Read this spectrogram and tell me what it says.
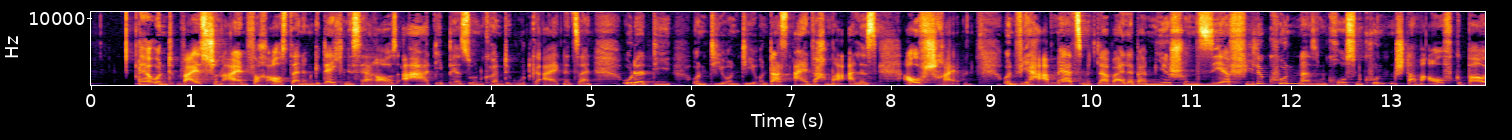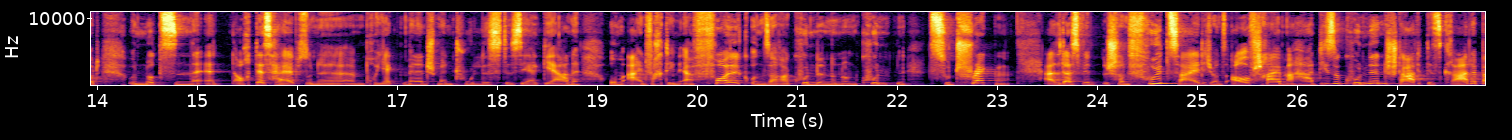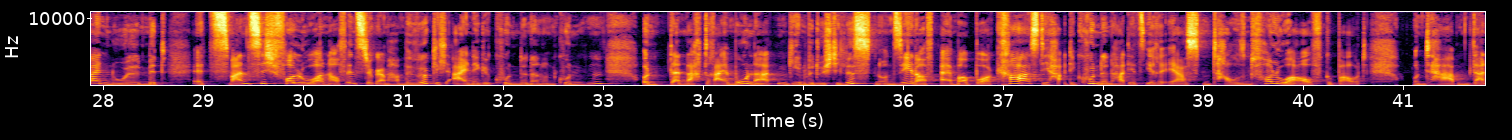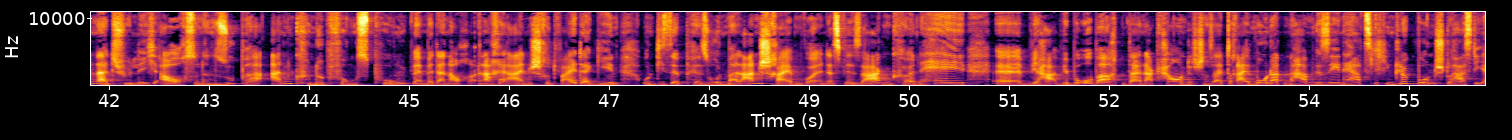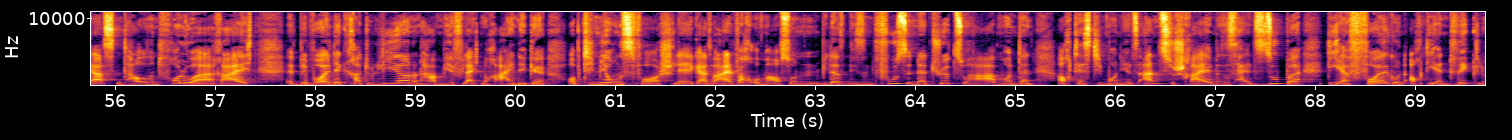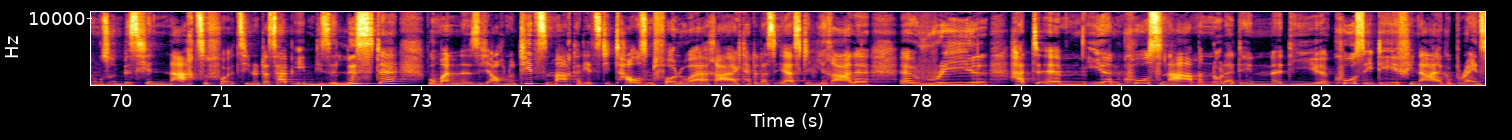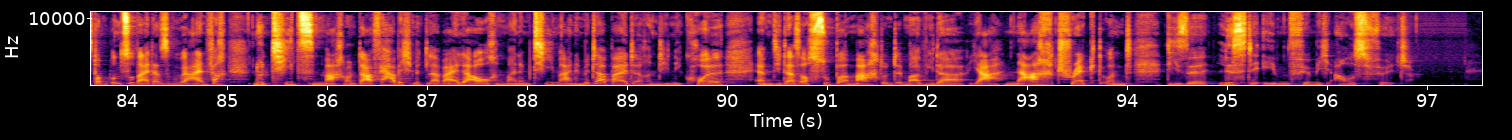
und weiß schon einfach aus deinem Gedächtnis heraus, aha, die Person könnte gut geeignet sein oder die und die und die. Und das einfach mal alles aufschreiben. Und wir haben jetzt mittlerweile bei mir schon sehr viele Kunden, also einen großen Kundenstamm aufgebaut und nutzen äh, auch deshalb so eine ähm, Projektmanagement-Tool-Liste sehr gerne, um einfach den Erfolg unserer Kundinnen und Kunden zu tracken. Also, dass wir schon frühzeitig uns aufschreiben, aha, diese Kundin startet jetzt gerade bei Null mit 20 äh, Followern auf Instagram haben wir wirklich einige Kundinnen und Kunden. Und dann nach drei Monaten gehen wir durch die Listen und sehen auf einmal, boah, krass, die, die Kundin hat jetzt ihre ersten 1000 Follower aufgebaut und haben dann natürlich auch so einen super Anknüpfungspunkt, wenn wir dann auch nachher einen Schritt weitergehen und diese Person mal anschreiben wollen, dass wir sagen können, hey, äh, wir, wir beobachten deinen Account jetzt schon seit drei Monaten, haben gesehen, herzlichen Glückwunsch, du hast die ersten 1000 Follower erreicht, äh, wir wollen dir gratulieren und haben hier vielleicht noch einige Optimierungsvorschläge. Also einfach, um auch so ein, wieder diesen Fuß in der Tür zu haben und dann auch Testimonials anzuschreiben, ist es halt super, die Erfolge und auch die Entwicklung so ein bisschen nachzuvollziehen nachvollziehen. Und deshalb eben diese Liste, wo man sich auch Notizen macht, hat jetzt die 1000 Follower erreicht, hatte das erste virale äh, Reel, hat ähm, ihren Kursnamen oder den, die Kursidee final gebrainstormt und so weiter. Also wo wir einfach Notizen machen. Und dafür habe ich mittlerweile auch in meinem Team eine Mitarbeiterin, die Nicole, ähm, die das auch super macht und immer wieder ja nachtrackt und diese Liste eben für mich ausfüllt.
